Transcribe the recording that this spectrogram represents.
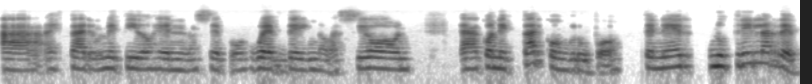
a, a estar metidos en, no sé, pues, web de innovación, a conectar con grupos, tener, nutrir la red,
